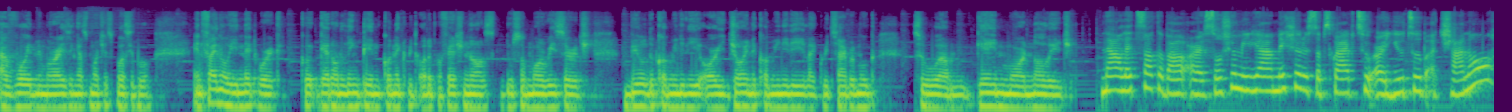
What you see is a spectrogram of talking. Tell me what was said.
avoid memorizing as much as possible. And finally, network, get on LinkedIn, connect with other professionals, do some more research, build a community or join the community like with CyberMuk to um, gain more knowledge now let's talk about our social media. Make sure to subscribe to our YouTube channel.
